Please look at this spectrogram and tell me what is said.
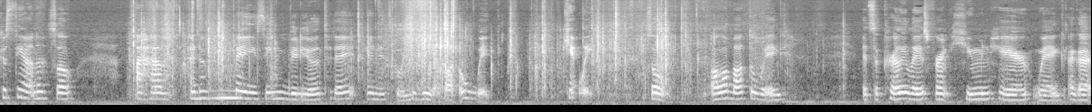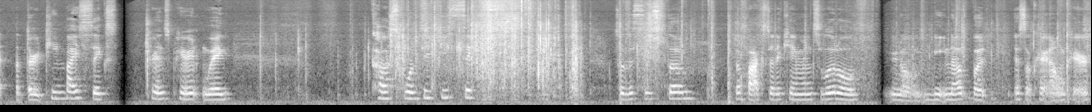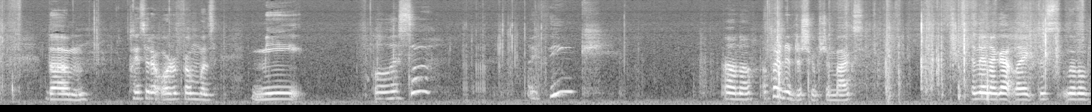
Kristyona. So I have an amazing video today and it's going to be about a wig. Can't wait. So all about the wig. It's a curly lace front human hair wig. I got a 13 by 6 transparent wig. Cost 156 So this is the the box that it came in. It's a little, you know, beaten up, but it's okay. I don't care. The um, place that I ordered from was Mi Lisa, I think. I don't know. I'll put it in the description box. And then I got like this little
